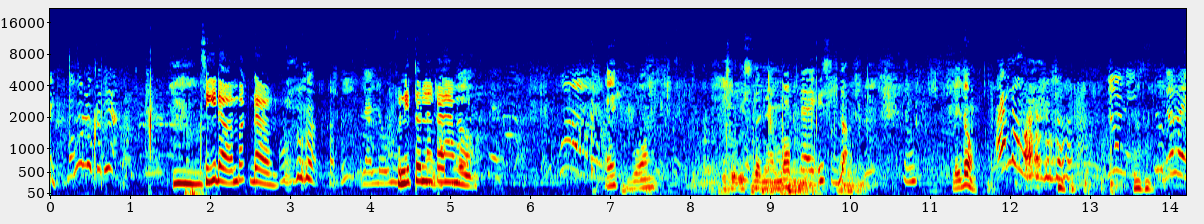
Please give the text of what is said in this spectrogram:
Uy, mahulog ka diya! Sige daw, ambak daw. Lalo mo. Punito lang ka na mo. Ay, buong. Isu isda niya ambak. Na isda. Lidong. Ano? Dali.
